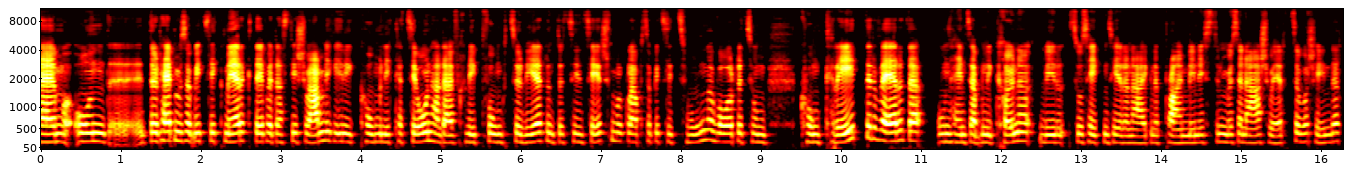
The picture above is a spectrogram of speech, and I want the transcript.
Ähm, und äh, dort hat man so ein bisschen gemerkt, eben, dass die schwammige Kommunikation halt einfach nicht funktioniert. Und dort sind sie erstmal, glaube ich, so ein bisschen gezwungen worden, zum konkreter werden und haben es aber nicht können, weil sonst hätten sie ihren eigenen Prime Minister müssen anschwärzen wahrscheinlich.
